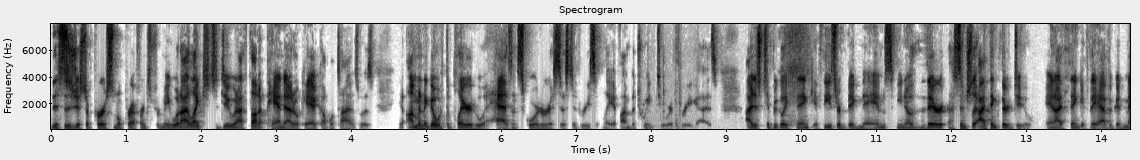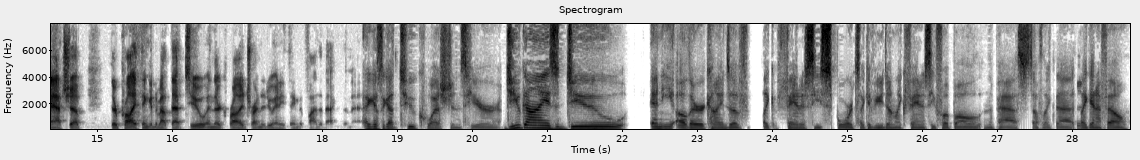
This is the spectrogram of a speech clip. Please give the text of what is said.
this is just a personal preference for me. What I liked to do, and I thought it panned out okay a couple times, was you know, I'm going to go with the player who hasn't scored or assisted recently. If I'm between two or three guys, I just typically think if these are big names, you know, they're essentially I think they're due, and I think if they have a good matchup, they're probably thinking about that too, and they're probably trying to do anything to find the back of the net. I guess I got two questions here. Do you guys do any other kinds of like fantasy sports? Like, have you done like fantasy football in the past, stuff like that, like NFL?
